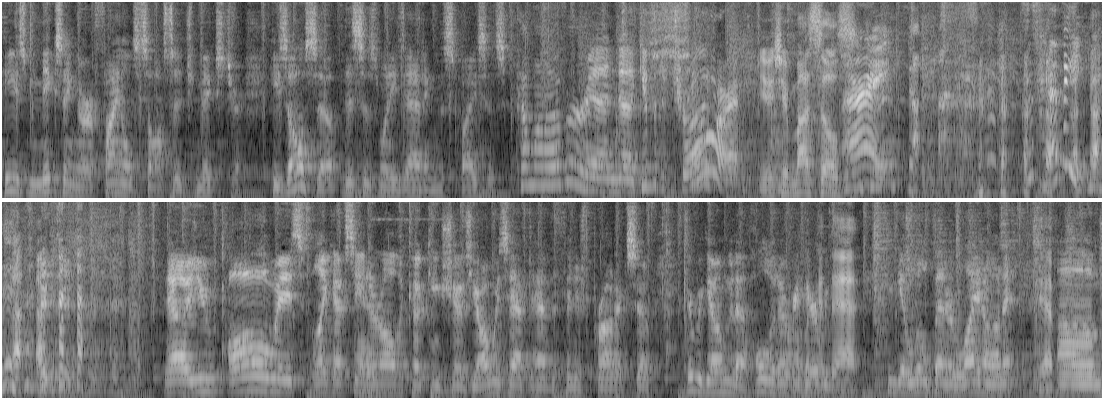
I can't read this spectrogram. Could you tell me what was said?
He's mixing our final sausage mixture. He's also, this is when he's adding the spices. Come on over and uh, give it a try. Sure. Use your muscles. All right. this is heavy. Now you always, like I've seen in all the cooking shows, you always have to have the finished product. So here we go. I'm going to hold it over Oh, here. look at We that. can get a little better light on it. Yep. Um,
